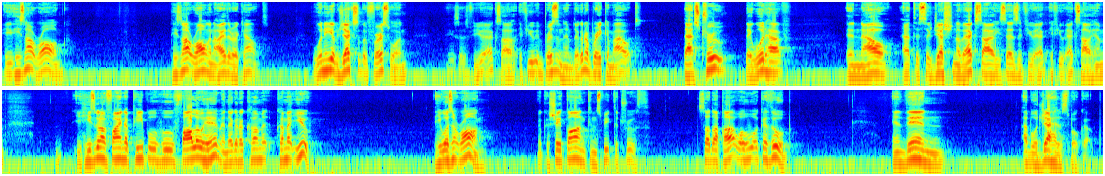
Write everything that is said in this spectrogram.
he's not wrong. He's not wrong on either account. When he objects to the first one, he says, if you exile, if you imprison him, they're going to break him out. That's true. They would have. And now, at the suggestion of exile, he says, if you, if you exile him, he's going to find a people who follow him and they're going to come at, come at you. He wasn't wrong. Because shaitan can speak the truth. Sadaqa wa huwa kathub. And then Abu Jahl spoke up.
